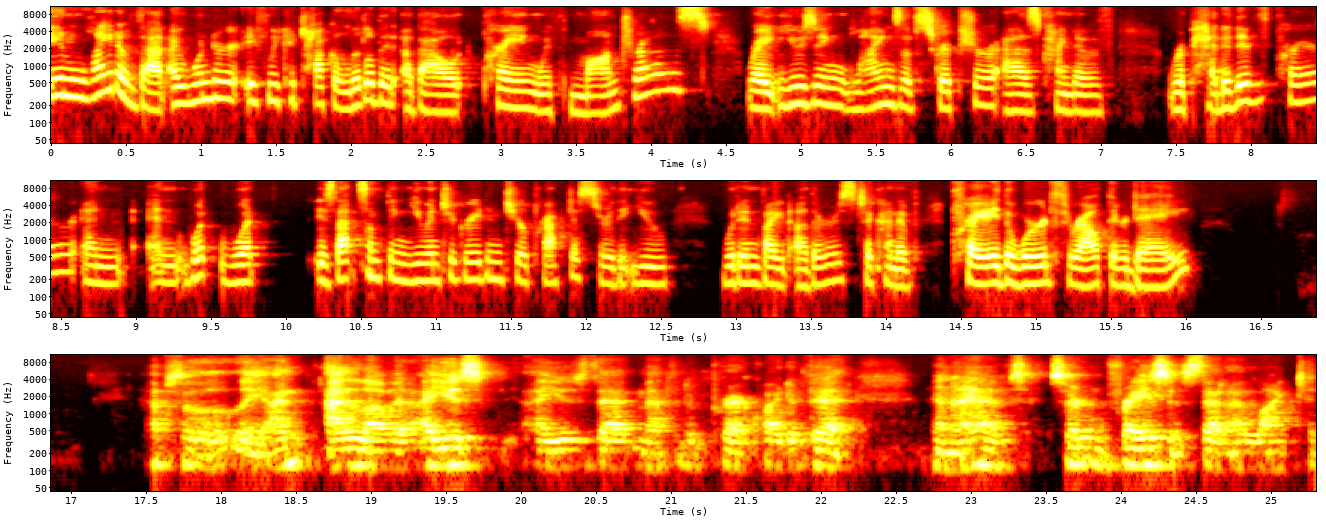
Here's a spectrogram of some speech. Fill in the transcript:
in light of that i wonder if we could talk a little bit about praying with mantras right using lines of scripture as kind of repetitive prayer and and what what is that something you integrate into your practice or that you would invite others to kind of pray the word throughout their day Absolutely. I, I love it. I use, I use that method of prayer quite a bit. And I have certain phrases that I like to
